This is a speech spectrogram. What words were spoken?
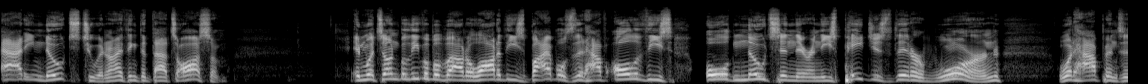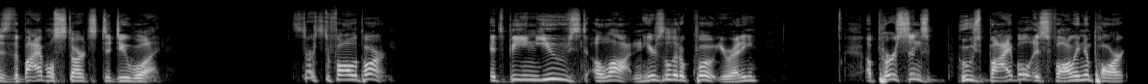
adding notes to it. And I think that that's awesome. And what's unbelievable about a lot of these Bibles that have all of these old notes in there and these pages that are worn, what happens is the Bible starts to do what? It starts to fall apart. It's being used a lot. And here's a little quote. You ready? A person's whose Bible is falling apart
